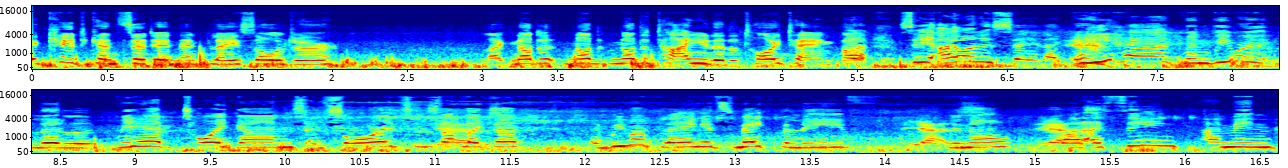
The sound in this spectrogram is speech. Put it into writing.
a kid can sit in and play soldier. Like not a not not a tiny little toy tank, but Yeah. See, I want to say, like, we had, when we were little, we had toy guns and swords and stuff like that. And we were playing it's make believe, yes. you know? Yes. But I think, I mean,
